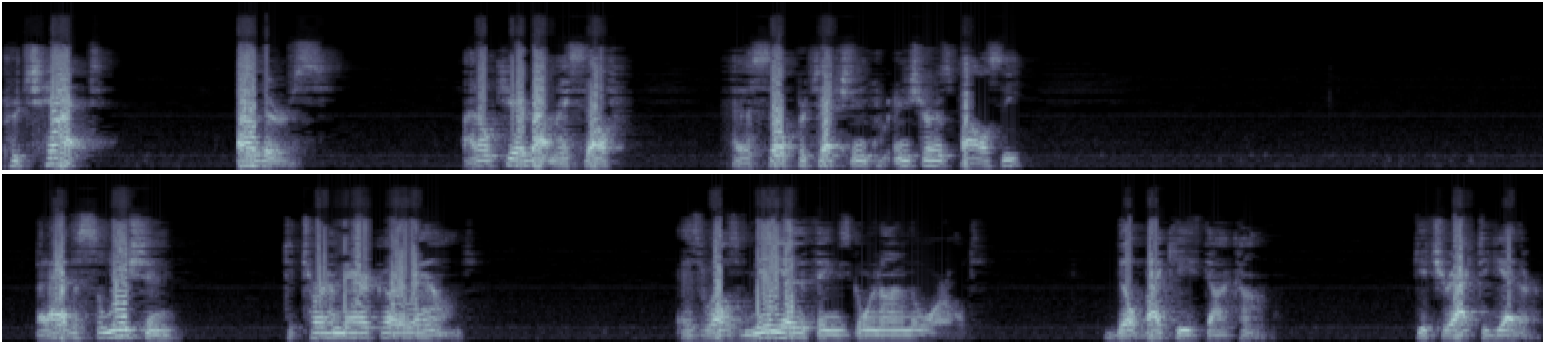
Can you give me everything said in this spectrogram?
protect others. I don't care about myself had a self-protection insurance policy. But I have a solution to turn America around, as well as many other things going on in the world. Built by BuiltByKeith.com. Get your act together.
